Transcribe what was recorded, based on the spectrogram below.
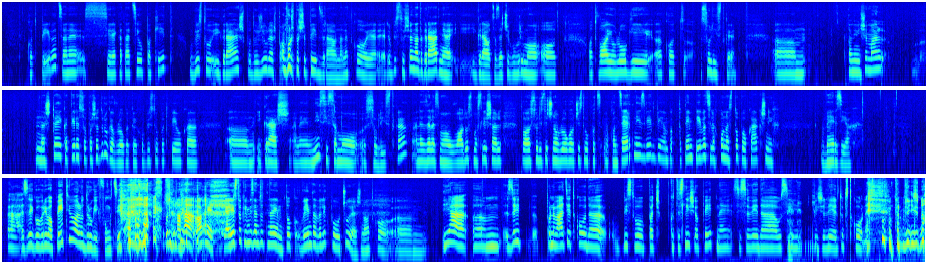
kot pevec, ne, si reka ta cel paket v bistvu igraš, podoživljaš, pa moraš pa še pet zraven. ne, Tako je, v bistvu še nadgradnja igralca. Zdaj, če govorimo o, o tvoji vlogi eh, kot solistke. Um, pa mi še malo naštej, katere so pa še druge vloge, ki jih v bistvu kot pevka um, igraš. Nisi samo solistka, zdajle smo v uvodu smo slišali tvojo solistično vlogo čisto v koncertni izvedbi, ampak potem pevec lahko nastopa v kakšnih verzijah. Zdaj govorimo o petju ali o drugih funkcijah. Aha, ok. Ja, jaz tukaj mislim tudi, ne vem, to, vem, da veliko poučuješ. No, tako, um, Ja, um, zdaj ponavadi je tako, da v bistvu, pač, ko te slišijo pet, ne, si seveda vsi bi želeli tudi tako, ne, približno.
